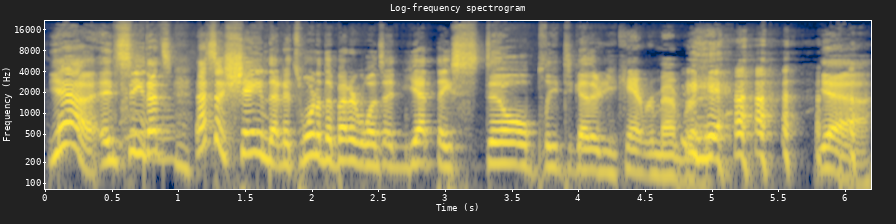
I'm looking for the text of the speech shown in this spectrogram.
Yeah, and see that's that's a shame that it's one of the better ones and yet they still bleed together and you can't remember. it. Yeah. yeah.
